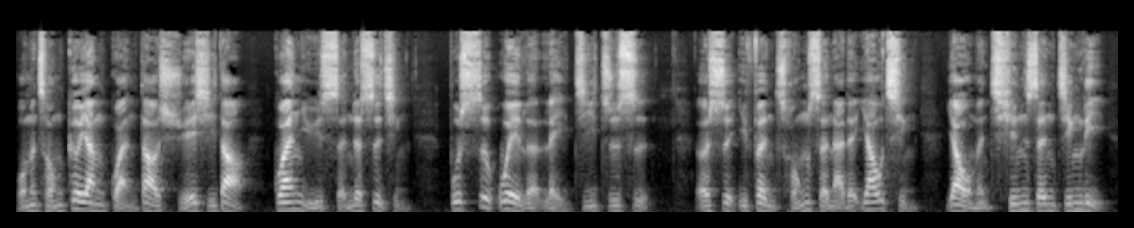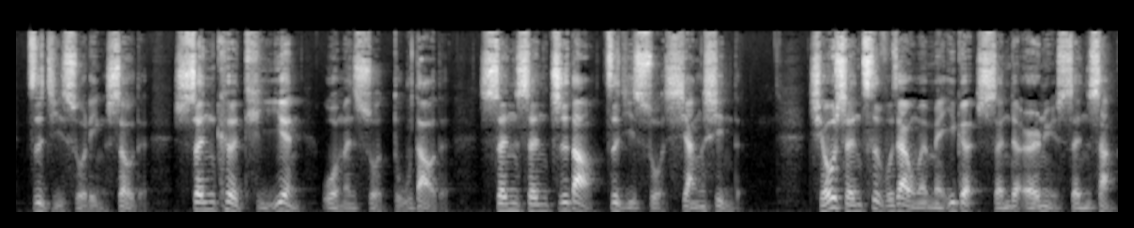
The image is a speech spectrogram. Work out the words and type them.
我们从各样管道学习到。关于神的事情，不是为了累积知识，而是一份从神来的邀请，要我们亲身经历自己所领受的，深刻体验我们所读到的，深深知道自己所相信的。求神赐福在我们每一个神的儿女身上，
